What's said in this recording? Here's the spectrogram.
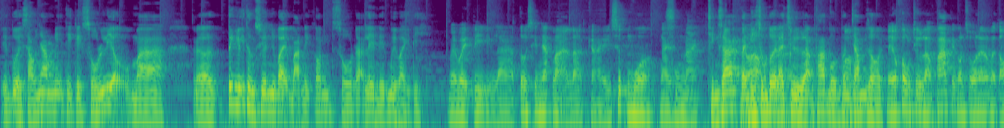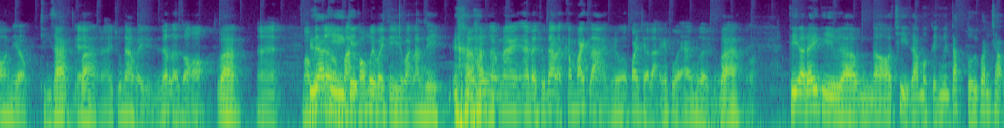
đến tuổi 65 ấy thì cái số liệu mà uh, tích lũy thường xuyên như vậy bạn ấy con số đã lên đến 17 tỷ 17 tỷ là tôi xin nhắc lại là cái sức mua ngày hôm nay. Chính xác, tại vì chúng tôi đã trừ lạm phát 4% vâng. rồi. Nếu không trừ lạm phát thì con số này nó phải to hơn nhiều. Chính xác. Okay. Và đấy, chúng ta phải rất là rõ. Vâng. Đấy. Mà Thực bây giờ thì bạn cái... có 17 tỷ thì bạn làm gì? ngày hôm nay hay là chúng ta lại comeback lại, chúng ta quay trở lại cái tuổi 20 của chúng và... ta. Thì ở đây thì uh, nó chỉ ra một cái nguyên tắc tối quan trọng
